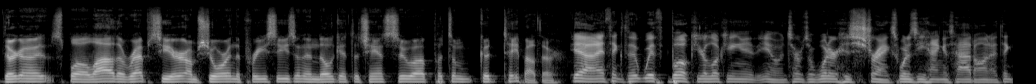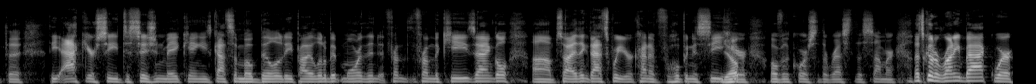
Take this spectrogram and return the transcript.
they're going to split a lot of the reps here, I'm sure, in the preseason, and they'll get the chance to uh, put some good tape out there. Yeah, and I think that with Book, you're looking at you know in terms of what are his strengths, what does he hang his hat on. I think the the accuracy, decision making, he's got some mobility, probably a little bit more than from from the keys angle. Um, so I think that's what you're kind of hoping to see Yep. here over the course of the rest of the summer. Let's go to running back, where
